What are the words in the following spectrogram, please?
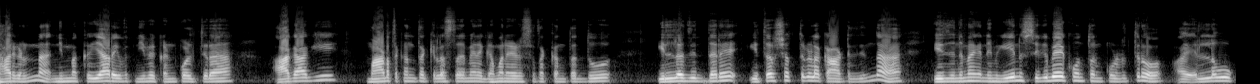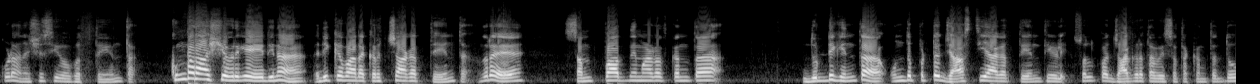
ದಾರಿಗಳನ್ನ ನಿಮ್ಮ ಕೈಯಾರ ಇವತ್ತು ನೀವೇ ಕಂಡ್ಕೊಳ್ತೀರಾ? ಹಾಗಾಗಿ ಮಾಡತಕ್ಕಂಥ ಕೆಲಸದ ಮೇಲೆ ಗಮನ ಹರಿಸತಕ್ಕಂಥದ್ದು ಇಲ್ಲದಿದ್ದರೆ ಇತರ ಶತ್ರುಗಳ ಕಾಟದಿಂದ ಇದು ನಿಮಗೆ ನಿಮಗೇನು ಸಿಗಬೇಕು ಅಂತ ಅಂದ್ಕೊಂಡಿರ್ತೀರೋ ಆ ಎಲ್ಲವೂ ಕೂಡ ನಶಿಸಿ ಹೋಗುತ್ತೆ ಅಂತ. ಕುಂಭರಾಶಿಯವರಿಗೆ ಈ ದಿನ ಅಧಿಕವಾದ ಖರ್ಚಾಗತ್ತೆ ಅಂತ. ಅಂದರೆ ಸಂಪಾದನೆ ಮಾಡತಕ್ಕಂಥ ದುಡ್ಡಿಗಿಂತ ಒಂದು ಪಟ್ಟು ಜಾಸ್ತಿ ಆಗತ್ತೆ ಅಂತ ಹೇಳಿ ಸ್ವಲ್ಪ ಜಾಗೃತ ವಹಿಸತಕ್ಕಂಥದ್ದು.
